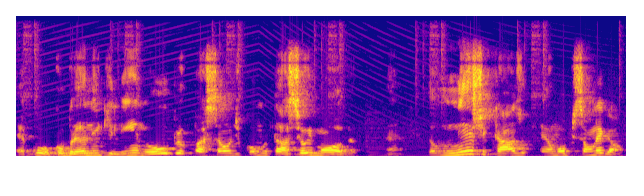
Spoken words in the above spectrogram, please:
é, co cobrando inquilino ou preocupação de como está seu imóvel. Né? Então, neste caso, é uma opção legal.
